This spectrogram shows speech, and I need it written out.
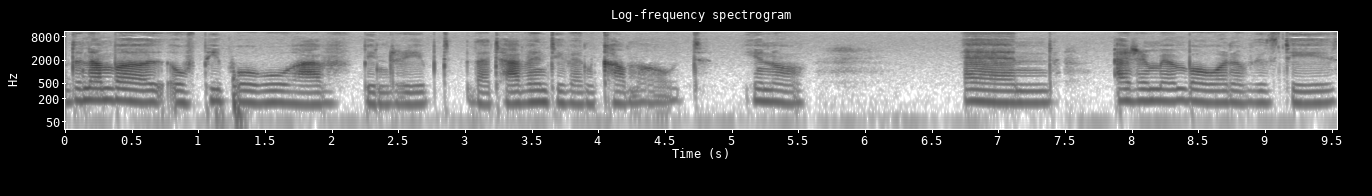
the number of people who have been raped that haven't even come out, you know. And I remember one of these days,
